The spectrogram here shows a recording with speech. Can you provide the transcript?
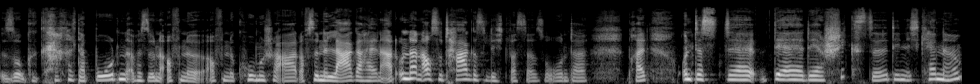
so gekachelter Boden, aber so eine, auf, eine, auf eine komische Art, auf so eine Lagerhallenart und dann auch so Tageslicht, was da so runterprallt. Und das der der der schickste, den ich kenne,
